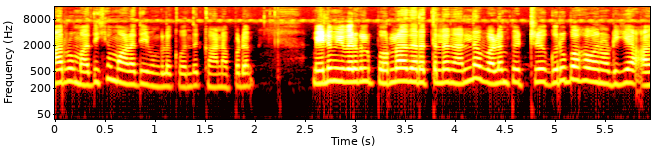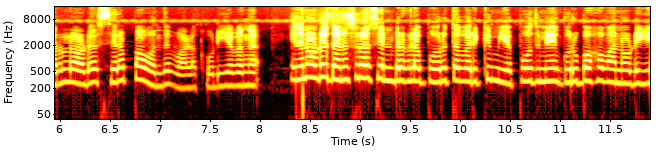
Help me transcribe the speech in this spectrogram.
ஆர்வம் அதிகமானது இவங்களுக்கு வந்து காணப்படும். மேலும் இவர்கள் பொருளாதாரத்தில் நல்ல வளம் பெற்று குரு பகவானுடைய அருளோட சிறப்பாக வந்து வாழக்கூடியவங்க. இதனோடு தனுசு ராசி என்பர்களை பொறுத்த வரைக்கும் எப்போதுமே குரு பகவானுடைய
